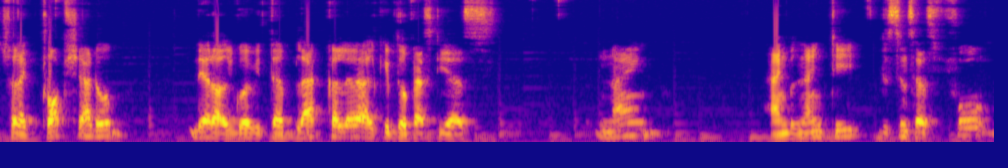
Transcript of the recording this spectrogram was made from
so like drop shadow there I'll go with the black color. I'll keep the opacity as 9 angle 90 distance as 4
